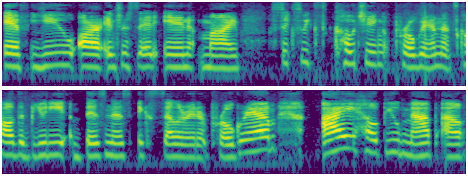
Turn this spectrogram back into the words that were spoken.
if you are interested in my six weeks coaching program that's called the Beauty Business Accelerator Program. I help you map out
